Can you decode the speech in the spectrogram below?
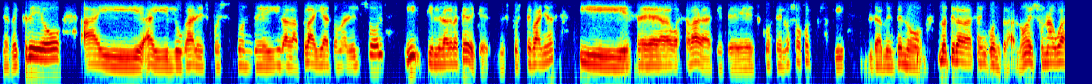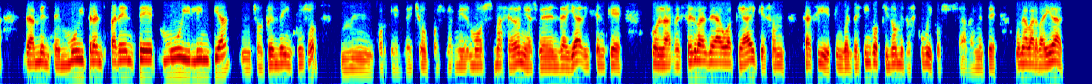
de recreo, hay, hay lugares pues donde ir a la playa a tomar el sol y tiene la gracia de que después te bañas y esa agua salada que te escoce los ojos, pues aquí realmente no, no te la vas a encontrar, ¿no? Es un agua realmente muy transparente, muy limpia, sorprende incluso, mm, porque de hecho pues los mismos macedonios vienen de allá, dicen que con las reservas de agua que hay, que son casi 55 kilómetros cúbicos, o sea, realmente una barbaridad,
